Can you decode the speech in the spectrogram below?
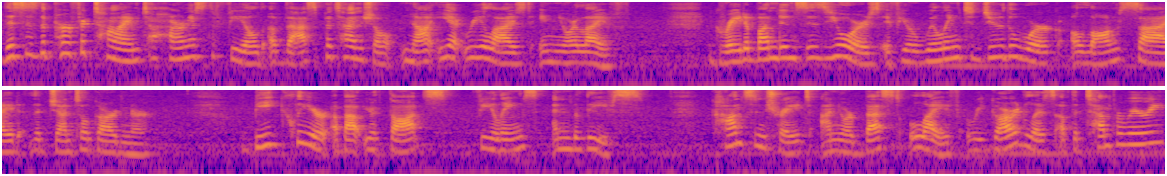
This is the perfect time to harness the field of vast potential not yet realized in your life. Great abundance is yours if you're willing to do the work alongside the gentle gardener. Be clear about your thoughts, feelings, and beliefs. Concentrate on your best life regardless of the temporary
